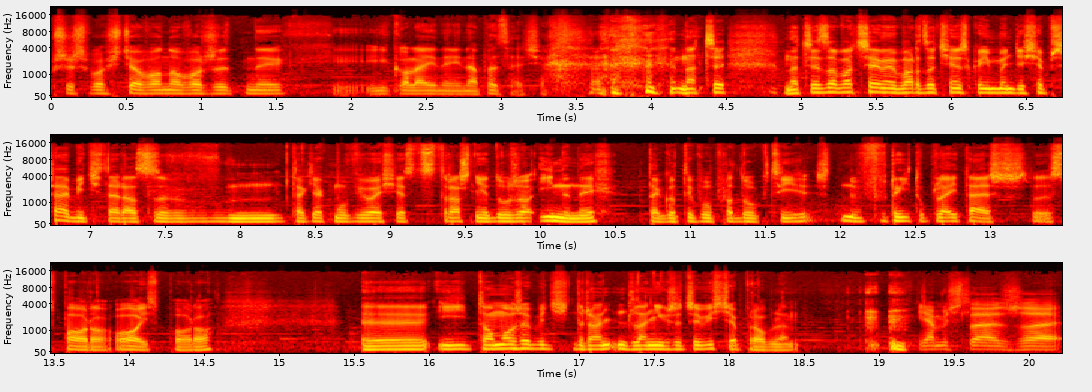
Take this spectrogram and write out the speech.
przyszłościowo nowożytnych i kolejnej na PC. znaczy, znaczy zobaczymy, bardzo ciężko im będzie się przebić teraz. Tak jak mówiłeś, jest strasznie dużo innych tego typu produkcji. Free to play też sporo, oj sporo. Yy, I to może być dla, dla nich rzeczywiście problem. Ja myślę, że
